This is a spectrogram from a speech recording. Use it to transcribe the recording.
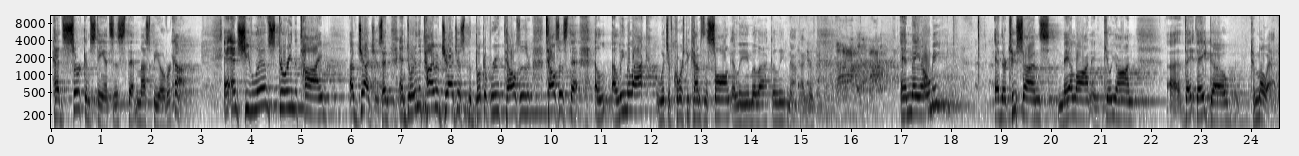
had circumstances that must be overcome. And she lives during the time of Judges. And, and during the time of Judges, the book of Ruth tells us, tells us that Elimelech, which of course becomes the song Elimelech, Elimelech, no. and Naomi and their two sons, Mahlon and Chilion, uh, they, they go to Moab.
